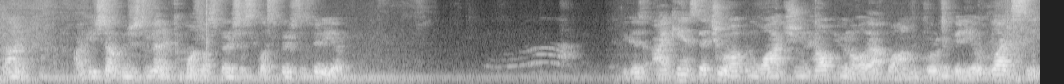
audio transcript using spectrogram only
Donnie, I'll get you something in just a minute. Come on, let's finish this. Let's finish this video. Because I can't set you up and watch you and help you and all that while I'm recording a video. Let's see.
